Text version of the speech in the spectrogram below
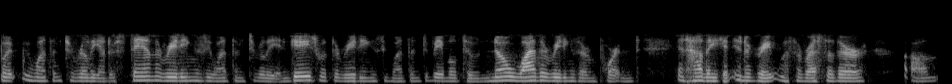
but we want them to really understand the readings. We want them to really engage with the readings. We want them to be able to know why the readings are important and how they can integrate with the rest of their um,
